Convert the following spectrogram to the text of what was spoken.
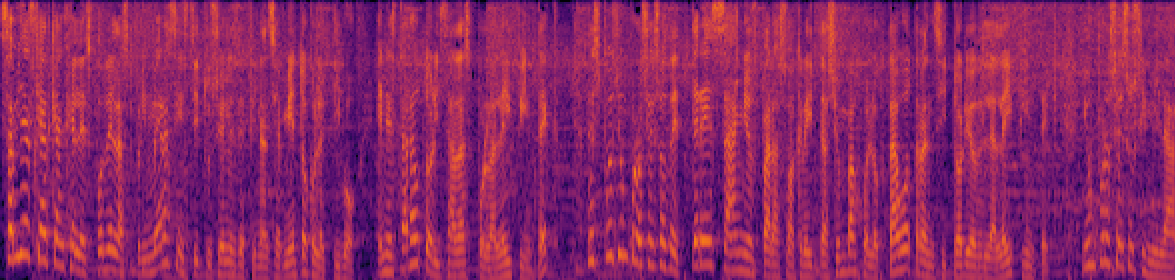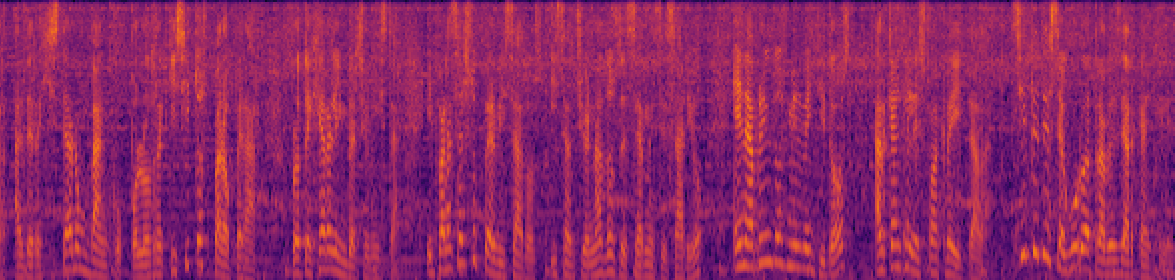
¿Sabías que Arcángeles fue de las primeras instituciones de financiamiento colectivo en estar autorizadas por la ley FinTech? Después de un proceso de tres años para su acreditación bajo el octavo transitorio de la ley FinTech y un proceso similar al de registrar un banco por los requisitos para operar, proteger al inversionista y para ser supervisados y sancionados de ser necesario, en abril 2022 Arcángeles fue acreditada. Siéntete seguro a través de Arcángeles.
